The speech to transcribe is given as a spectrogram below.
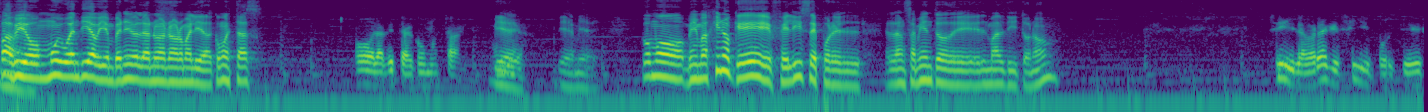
Fabio, muy buen día, bienvenido a la nueva normalidad. ¿Cómo estás? Hola, ¿qué tal? ¿Cómo están? Bien, bien, bien. Como, me imagino que felices por el, el lanzamiento del maldito, ¿no? Sí, la verdad que sí, porque es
